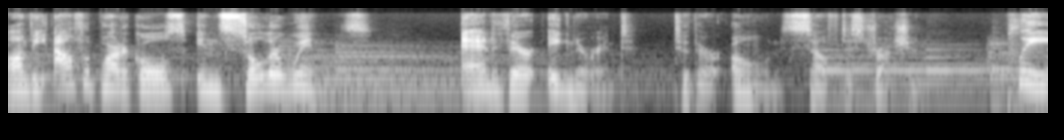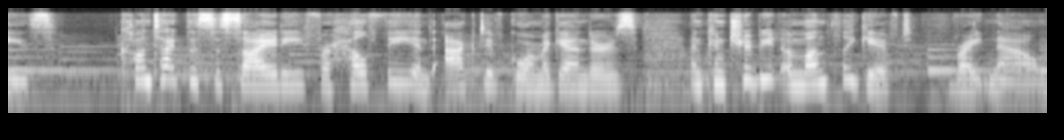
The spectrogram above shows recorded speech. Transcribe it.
on the alpha particles in solar winds, and they're ignorant to their own self destruction. Please contact the Society for Healthy and Active Gormaganders and contribute a monthly gift right now.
